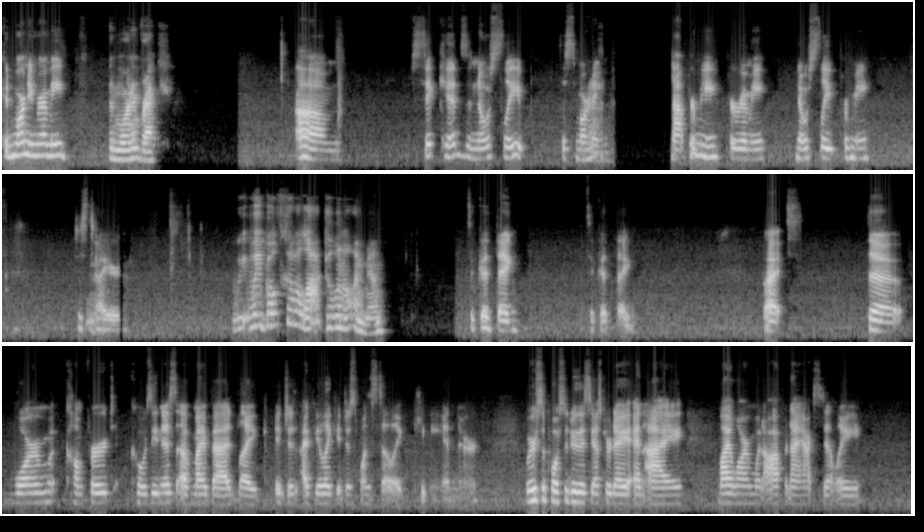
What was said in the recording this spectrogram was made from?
Good morning, Remy. Good morning, Breck. Um, sick kids and no sleep this morning. Not for me, for Remy. No sleep for me. Just tired. We we both got a lot going on, man. It's a good thing. It's a good thing. But the warm comfort, coziness of my bed, like it just I feel like it just wants to like keep me in there. We were supposed to do this yesterday and I my alarm went off and I accidentally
